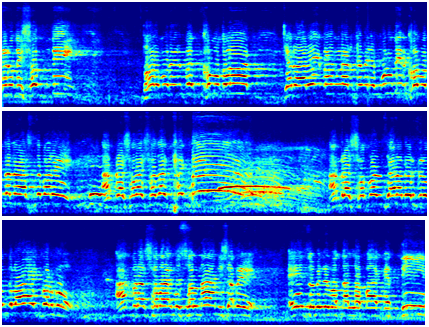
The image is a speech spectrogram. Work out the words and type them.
বিরোধী শক্তি ধর্মনিরপেক্ষ মতবাদ যেন আর এই বাংলার জমিনে কোনদিন ক্ষমতা না আসতে পারে আমরা সবাই সজাগ থাকবে আমরা সকল জালামের বিরুদ্ধে লড়াই করব। আমরা সবাই মুসলমান হিসাবে এই জমিনের মধ্যে আল্লাহ পাকের দিন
